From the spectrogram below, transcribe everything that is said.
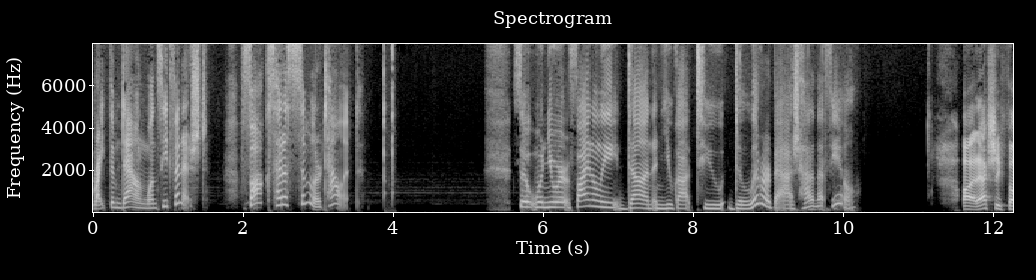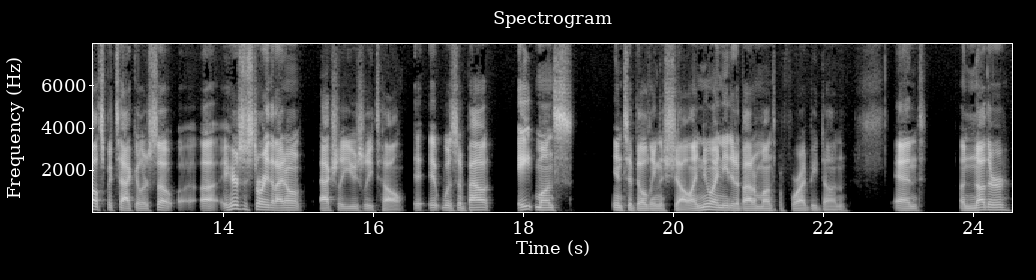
write them down once he'd finished. Fox had a similar talent. So when you were finally done and you got to deliver Bash, how did that feel? Uh, it actually felt spectacular. So uh, uh, here's a story that I don't actually usually tell. It, it was about eight months into building the shell. I knew I needed about a month before I'd be done, and another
